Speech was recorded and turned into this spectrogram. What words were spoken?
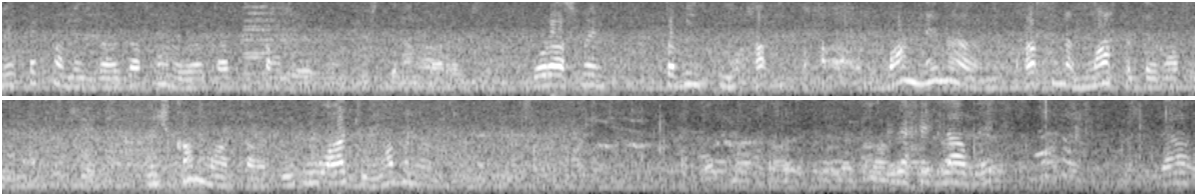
մենք պետք է մեր զարգացման օրակարգը տանք, Միշտ գնանք առաջ։ որ ասում են տվին հա- հա- բանն է նա, հարցն է նա մարդը տեղափոխում, մարդը չէ, ինչքան մարդ է ու աճում, հա բնակչությունը։ Բայց մարդը արեց Երեխեք լավ է։ Լավ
